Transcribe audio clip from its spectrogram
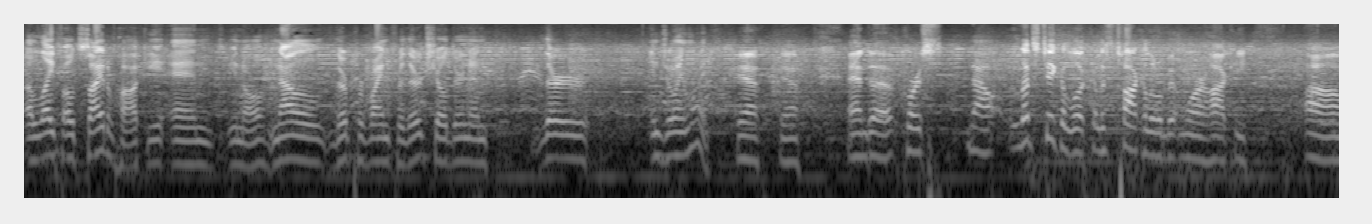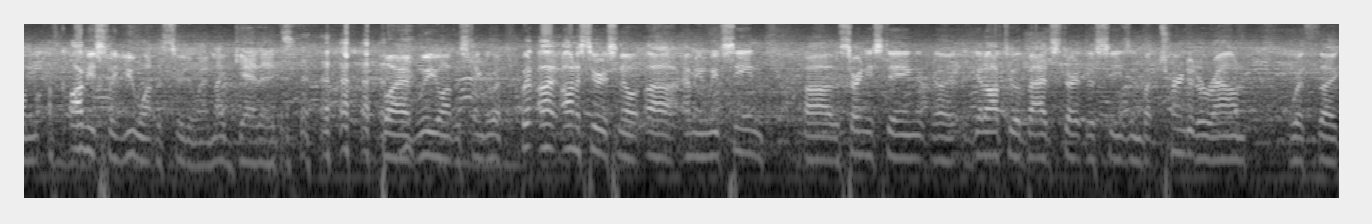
a life outside of hockey, and you know now they're providing for their children and they're enjoying life. Yeah, yeah. And uh, of course, now let's take a look. Let's talk a little bit more hockey. Um, obviously, you want the Soo to win. I get it, but we want this thing to win. But uh, on a serious note, uh, I mean, we've seen uh, the Sarnia Sting uh, get off to a bad start this season, but turned it around with like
